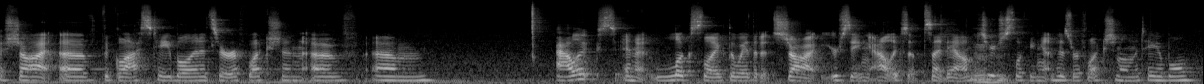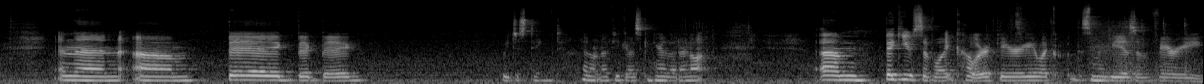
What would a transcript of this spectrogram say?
a shot of the glass table, and it's a reflection of um, Alex, and it looks like the way that it's shot, you're seeing Alex upside down, but you're just looking at his reflection on the table. And then um, big, big, big. We just dinged. I don't know if you guys can hear that or not. Um, big use of like color theory. Like this movie is a very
